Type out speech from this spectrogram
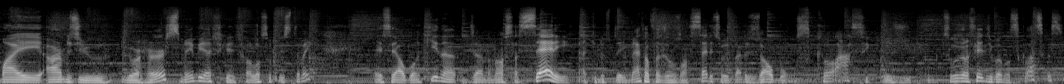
My Arms You Your Hers, maybe, acho que a gente falou sobre isso também. Esse álbum aqui, na, já na nossa série, aqui no Today Metal, fazemos uma série sobre vários álbuns clássicos, de discografia de bandas clássicas.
